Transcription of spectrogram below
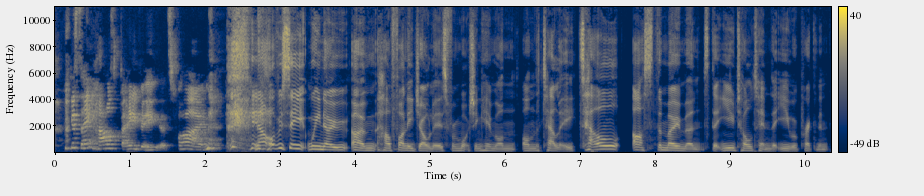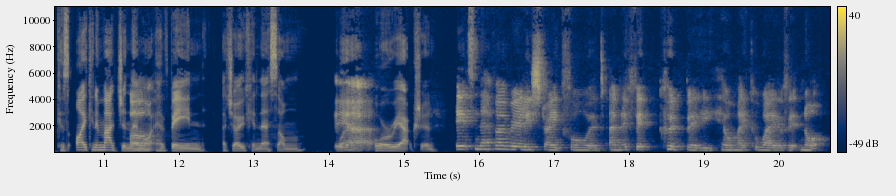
because they house baby. It's fine. now, obviously, we know um, how funny Joel is from watching him on on the telly. Tell us the moment that you told him that you were pregnant, because I can imagine there Oh. might have been a joke in there somewhere Yeah. or a reaction. it's never really straightforward and if it could be he'll make a way of it not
